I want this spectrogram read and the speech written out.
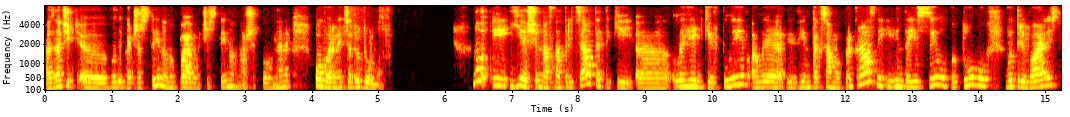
А значить, е, велика частина, ну певна частина наших полонених повернеться додому. Ну і є ще в нас на 30 такий е, легенький вплив, але він так само прекрасний і він дає силу, потугу, витривалість,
